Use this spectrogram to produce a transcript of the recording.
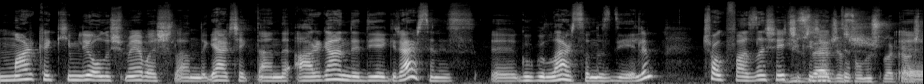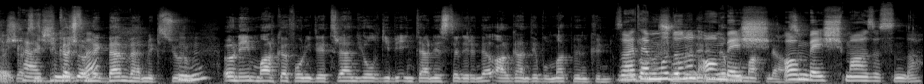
marka kimliği oluşmaya başlandı. Gerçekten de Argande diye girerseniz e, Google'larsanız diyelim çok fazla şey Yüzlerce çıkacaktır. sonuçla e, karşılaşacaksınız. Birkaç karşınıza. örnek ben vermek istiyorum. Örneğin Markafoni'de, Trendyol gibi internet sitelerinde Argande bulmak mümkün. Zaten şubelerinde 15 bulmak lazım. 15 mağazasında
